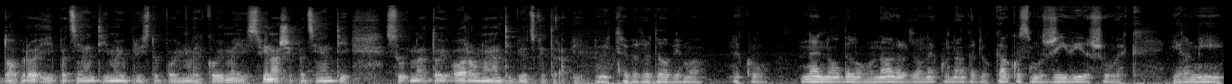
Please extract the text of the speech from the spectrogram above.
dobro i pacijenti imaju pristup ovim lekovima i svi naši pacijenti su na toj oralnoj antibiotskoj terapiji. Mi treba da dobijemo neku ne Nobelovu nagradu, ali neku nagradu kako smo živi još uvek. Jer mi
